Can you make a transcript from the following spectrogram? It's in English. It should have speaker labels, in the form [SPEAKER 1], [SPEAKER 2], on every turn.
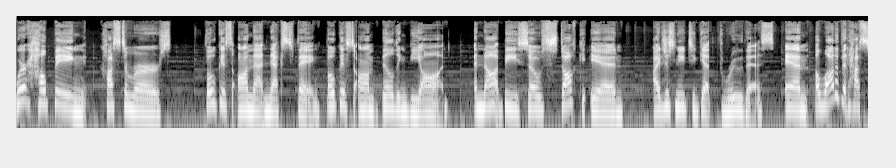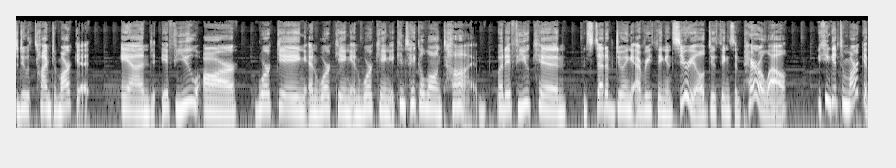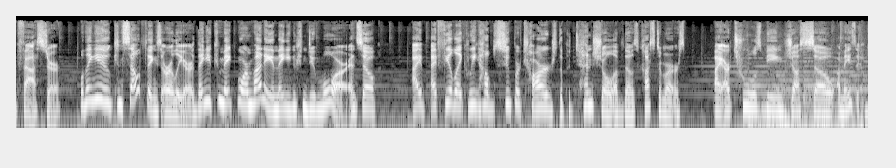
[SPEAKER 1] we're helping customers focus on that next thing, focused on building beyond and not be so stuck in, I just need to get through this. And a lot of it has to do with time to market. And if you are working and working and working, it can take a long time. But if you can, instead of doing everything in serial, do things in parallel, you can get to market faster. Well, then you can sell things earlier, then you can make more money, and then you can do more. And so I, I feel like we help supercharge the potential of those customers by our tools being just so amazing.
